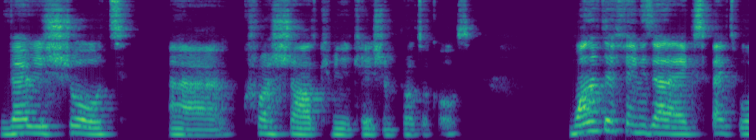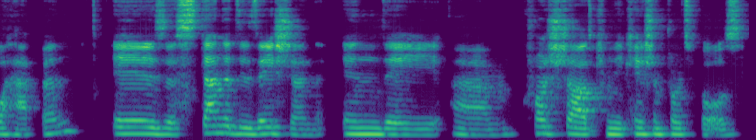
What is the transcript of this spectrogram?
very short uh, cross-shard communication protocols. One of the things that I expect will happen is a standardization in the um, cross-shard communication protocols,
